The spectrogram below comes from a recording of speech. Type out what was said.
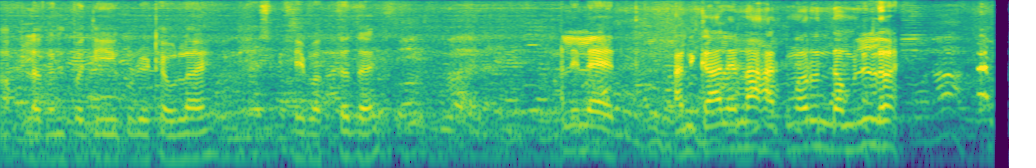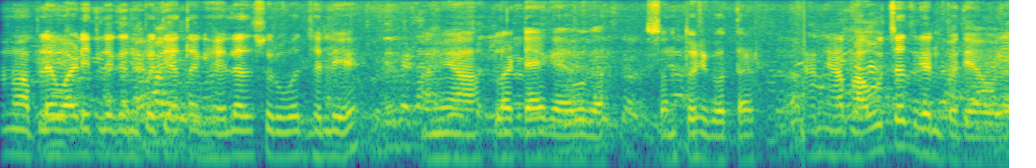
आपला गणपती कुठे ठेवला आहे हे बघतात आहे. आलेले आहेत. आणि काल यांना हाक मारून दमलेलो आहे. म्हणून आपल्या वाडीतले गणपती आता घ्यायला सुरुवात झाली आहे. आणि हा आपला टॅग आहे बघा संतोष गोताड आणि हा भाऊचाच गणपती आहे बघा.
